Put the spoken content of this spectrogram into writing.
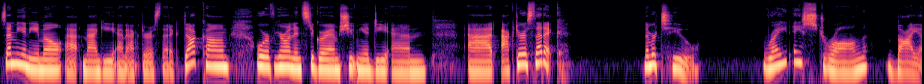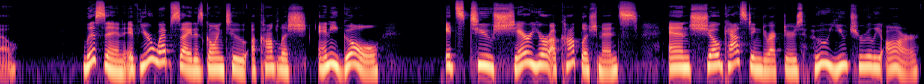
send me an email at maggie at actoraesthetic.com, or if you're on Instagram, shoot me a DM at Actor Aesthetic. Number two, write a strong bio. Listen, if your website is going to accomplish any goal, it's to share your accomplishments and show casting directors who you truly are.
